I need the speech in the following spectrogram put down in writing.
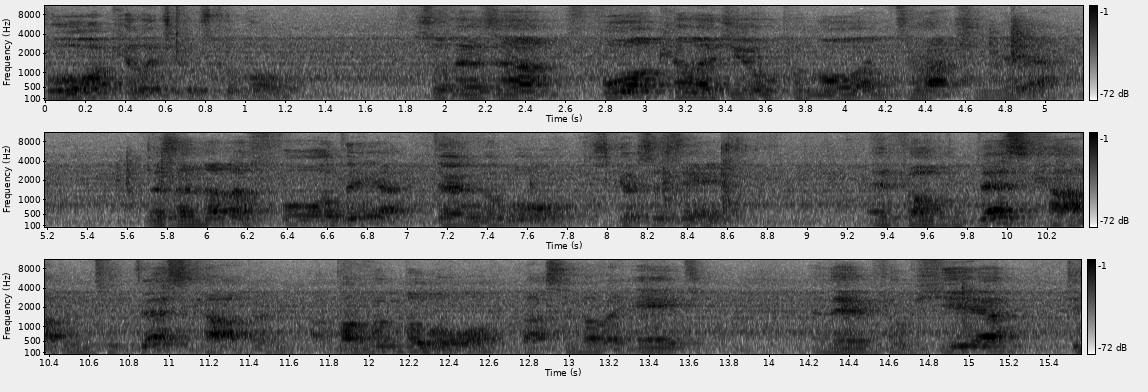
Four four kilojoules per mole. So there's a four kilojoule per mole interaction there. There's another four there down below, which gives us eight. And from this carbon to this carbon, above and below, that's another eight. And then from here to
